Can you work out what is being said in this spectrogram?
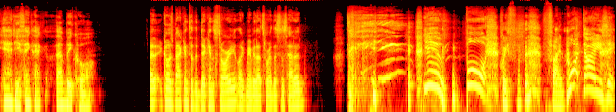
yeah. Do you think that that'd be cool? It goes back into the Dickens story. Like maybe that's where this is headed. You boy, We f- find what day is it?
